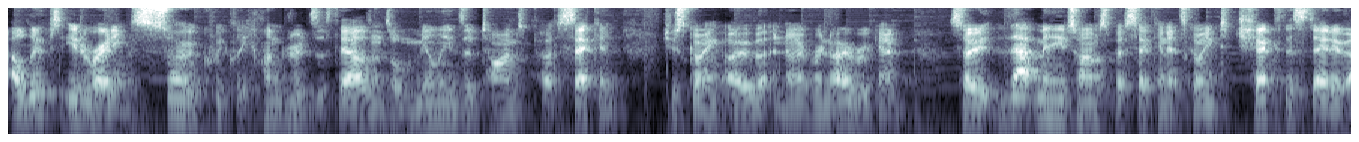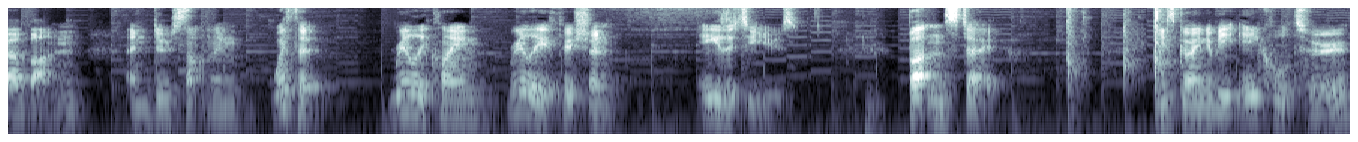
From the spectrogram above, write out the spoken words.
our loop's iterating so quickly, hundreds of thousands or millions of times per second, just going over and over and over again. So that many times per second, it's going to check the state of our button and do something with it. Really clean, really efficient, easy to use. Button state is going to be equal to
